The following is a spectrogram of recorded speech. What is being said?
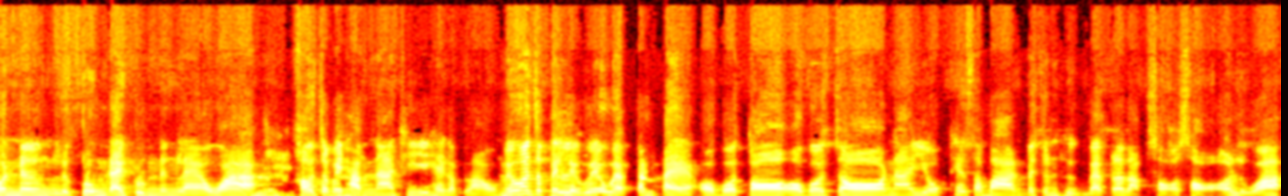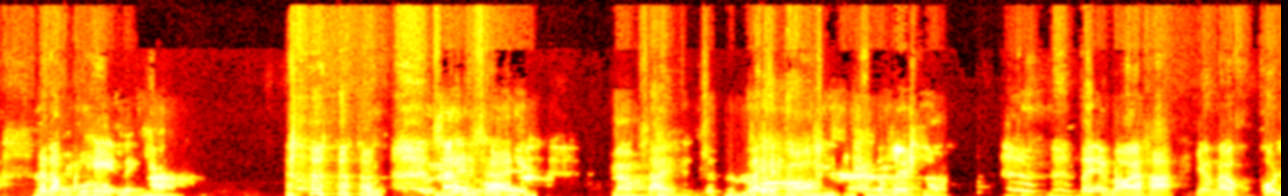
คนหนึ่งหรือกลุ่มใดกลุ่มหนึ่งแล้วว่า เขาจะไปทำหน้าที่ให้กับเรา ไม่ว่าจะเป็นเลเวลแบบตั้งแต่อบตอบจนายกเทศบาลไปจนถึงแบบระดับสสหรือว่าระดับประเทศเลยค่ะใช่ใช่ใช่แต่อย่างน้อย แต่อย่างน้อยค่ะ อย่างน้อยผล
